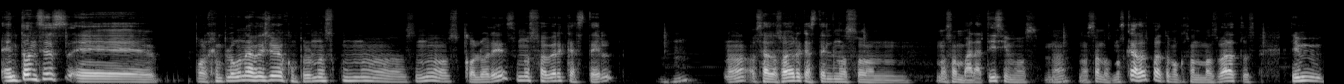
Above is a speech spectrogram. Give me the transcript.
Entonces, por ejemplo, una vez yo me compré unos, unos, unos colores, unos Faber Castell, ¿no? O sea, los Faber Castell no son, no son baratísimos, ¿no? No son los más caros, pero tampoco son los más baratos. Y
